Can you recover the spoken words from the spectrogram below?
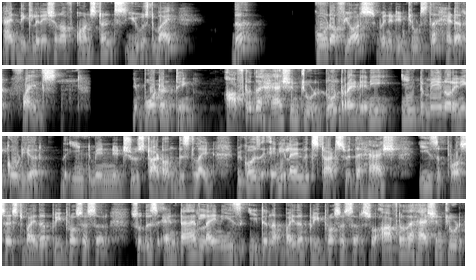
and declaration of constants used by the code of yours when it includes the header files important thing after the hash include don't write any int main or any code here. The int main needs to start on this line. Because any line which starts with the hash is processed by the preprocessor. So this entire line is eaten up by the preprocessor. So after the hash include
